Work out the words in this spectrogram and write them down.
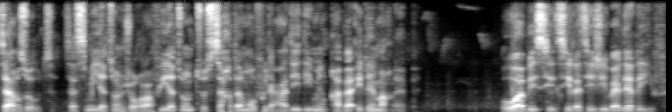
تغزوت تسمية جغرافية تستخدم في العديد من قبائل المغرب. وبسلسلة جبال الريف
